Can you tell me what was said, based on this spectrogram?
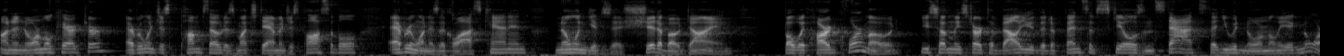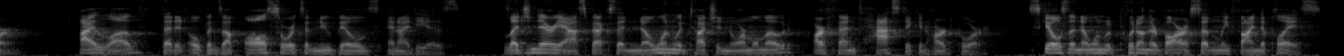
On a normal character, everyone just pumps out as much damage as possible, everyone is a glass cannon, no one gives a shit about dying. But with hardcore mode, you suddenly start to value the defensive skills and stats that you would normally ignore. I love that it opens up all sorts of new builds and ideas. Legendary aspects that no one would touch in normal mode are fantastic in hardcore. Skills that no one would put on their bar suddenly find a place.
